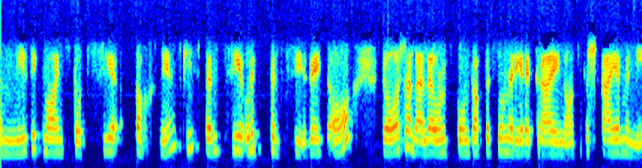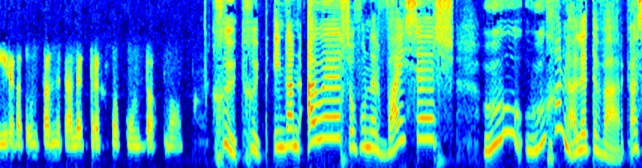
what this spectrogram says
musicminds.co.za. Daar sal hulle ons kontak besonderhede kry en daar's verskeie maniere wat ons dan met hulle terug sal kontak maak. Goed, goed. En dan ouers of onderwysers, hoe hoe gaan hulle te werk as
